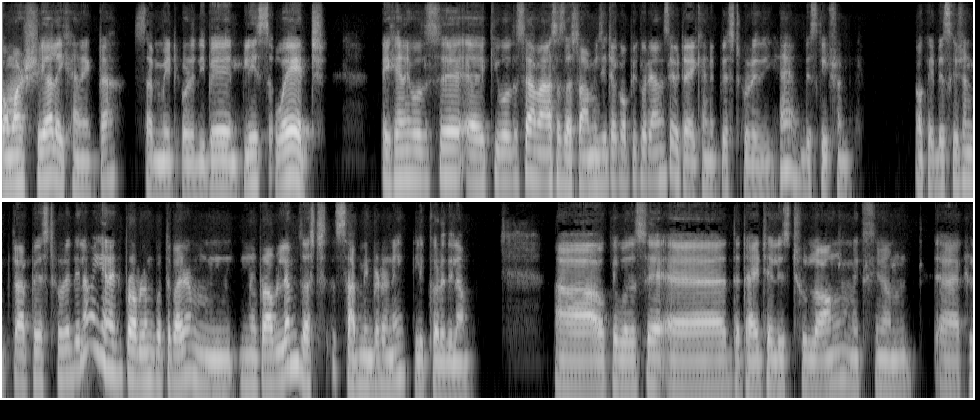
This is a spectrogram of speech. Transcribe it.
কমার্শিয়াল এখানে একটা সাবমিট করে দিবেন। প্লিজ ওয়েট এখানে বলতেছে আহ, কি বলতেছে? আমি আচ্ছা আচ্ছা আমি যেটা কপি করে আনছি ওটা এখানে পেস্ট করে দিই হ্যাঁ? ডিসক্রিপশন ওকে ডিসক্রিপশনটা পেস্ট করে দিলাম। এখানে একটু প্রবলেম করতে পারেন নো প্রবলেম জাস্ট সাবমিট বাটনে ক্লিক করে দিলাম। ওকে বলতেছে the title is too long maximum একশো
